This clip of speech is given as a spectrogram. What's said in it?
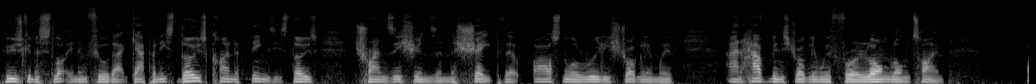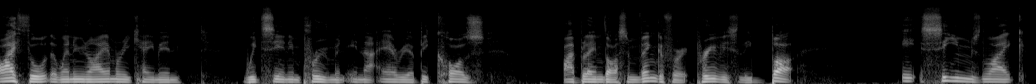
who's going to slot in and fill that gap? And it's those kind of things, it's those transitions and the shape that Arsenal are really struggling with and have been struggling with for a long, long time. I thought that when Unai Emery came in, we'd see an improvement in that area because I blamed Arsene Wenger for it previously, but it seems like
